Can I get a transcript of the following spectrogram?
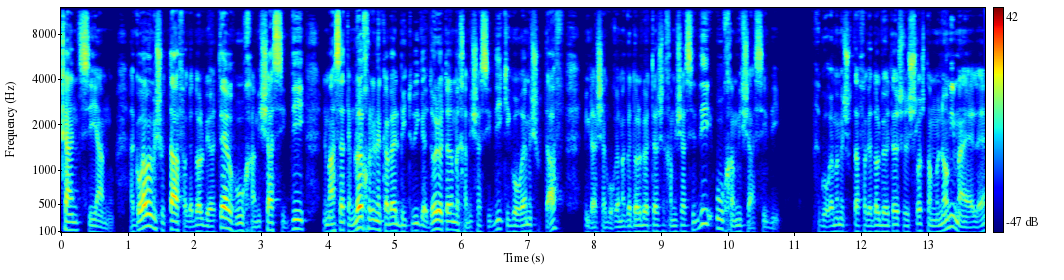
כאן סיימנו. הגורם המשותף הגדול ביותר הוא 5CD. למעשה אתם לא יכולים לקבל ביטוי גדול יותר מ-5CD כגורם משותף, בגלל שהגורם הגדול ביותר של 5CD הוא 5CD. הגורם המשותף הגדול ביותר של שלושת המונומים האלה,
